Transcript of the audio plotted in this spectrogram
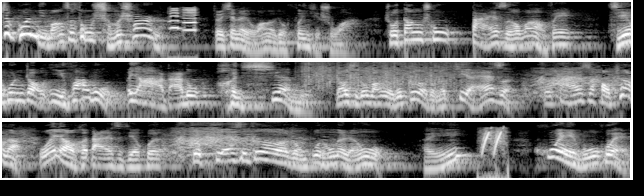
这关你王思聪什么事儿呢？所以现在有网友就分析说啊。说当初大 S 和汪小菲结婚照一发布，哎呀，大家都很羡慕，然后许多网友就各种的 PS，说大 S 好漂亮，我也要和大 S 结婚，就 PS 各种不同的人物。哎，会不会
